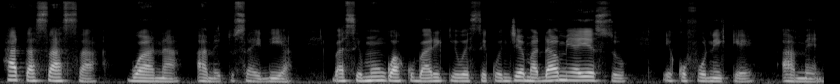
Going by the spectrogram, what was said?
hata sasa Bwana ametusaidia. Basi Mungu akubariki we siku njema damu ya Yesu ikufunike. Amen.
